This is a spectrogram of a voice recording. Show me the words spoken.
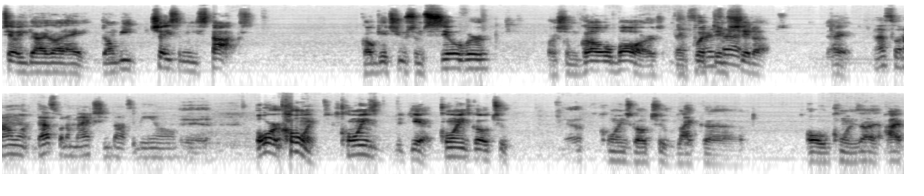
tell you guys, like, hey, don't be chasing these stocks. Go get you some silver or some gold bars and put them at. shit up. Hey, That's what I want. That's what I'm actually about to be on. Yeah. or coins. Coins, yeah, coins go too. Yeah. coins go too. Like uh, old coins. I, I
